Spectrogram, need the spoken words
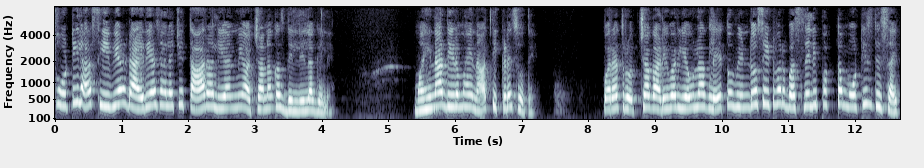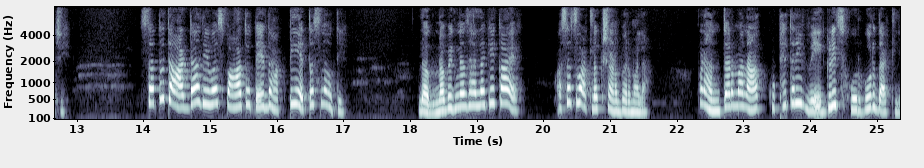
छोटीला सिव्हिअर डायरिया झाल्याची तार आली आणि मी अचानकच दिल्लीला गेले. महिना दीड महिना तिकडेच होते. परत रोजच्या गाडीवर येऊ लागले तो विंडो सीटवर बसलेली फक्त मोठीच दिसायची. सतत आठ दहा दिवस पाहत होते धाकटी येतच नव्हती. लग्न बिग्न झालं की काय? असंच वाटलं क्षणभर मला. पण अंतर्मनात कुठेतरी वेगळीच हुरहुर दाटली.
